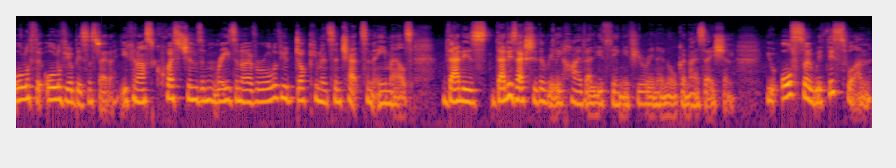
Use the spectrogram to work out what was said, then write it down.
all of the all of your business data. You can ask questions and reason over all of your documents and chats and emails. That is that is actually the really high value thing if you're in an organization. You also with this one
